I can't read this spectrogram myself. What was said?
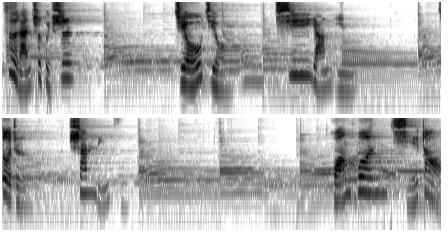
自然智慧诗，九九夕阳吟。作者：山林子。黄昏斜照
